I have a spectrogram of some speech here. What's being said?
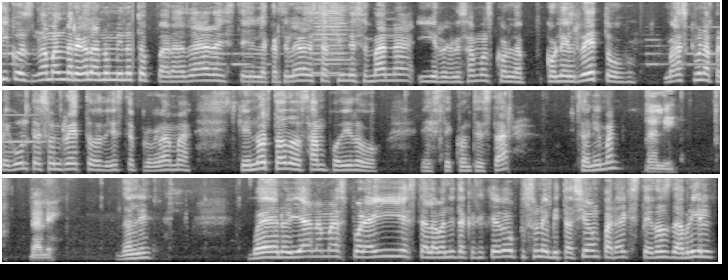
chicos, nada más me regalan un minuto para dar este, la cartelera de este fin de semana y regresamos con, la, con el reto. Más que una pregunta, es un reto de este programa que no todos han podido este, contestar. ¿Se animan? Dale. Dale. Dale. Bueno, ya nada más por ahí está la bandita que se quedó, pues una invitación para este 2 de abril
